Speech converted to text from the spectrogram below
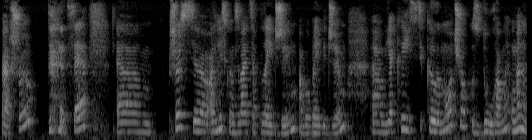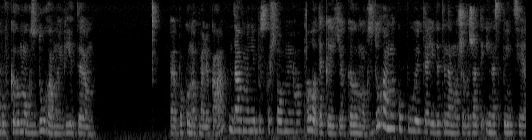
першою це е, щось англійською називається play gym або baby gym. Е, якийсь килимочок з дугами. У мене був килимок з дугами від е, е, пакунок малюка, дав мені безкоштовно його. Або такий килимок з дугами купуєте, і дитина може лежати і на спинці,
